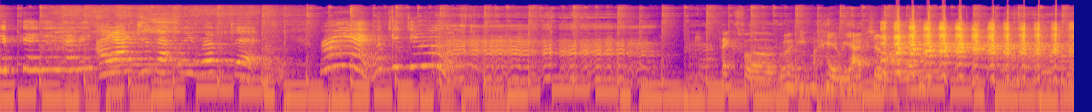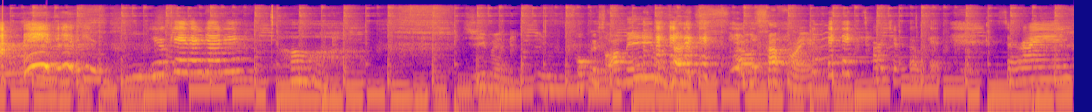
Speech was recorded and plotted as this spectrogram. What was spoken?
I accidentally ripped it. Ryan, what'd you do? Thanks for ruining my reaction. Ryan. you okay there, Daddy? oh. Did you even focus on me? Because I was suffering. it's hard to focus. So Ryan,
